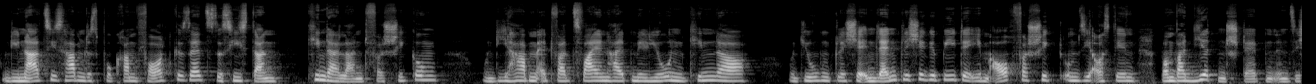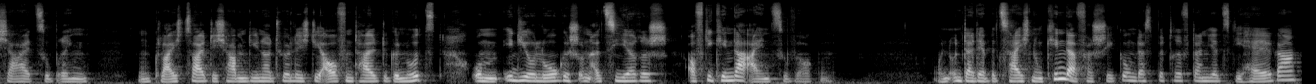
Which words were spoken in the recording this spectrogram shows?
Und die Nazis haben das Programm fortgesetzt. Das hieß dann Kinderlandverschickung. Und die haben etwa zweieinhalb Millionen Kinder und Jugendliche in ländliche Gebiete eben auch verschickt, um sie aus den bombardierten Städten in Sicherheit zu bringen. Und gleichzeitig haben die natürlich die Aufenthalte genutzt, um ideologisch und erzieherisch auf die Kinder einzuwirken. Und unter der Bezeichnung Kinderverschickung, das betrifft dann jetzt die Helga,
